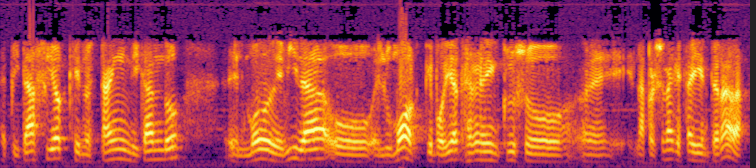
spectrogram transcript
epitafios que nos están indicando el modo de vida o el humor que podía tener incluso eh, la persona que está ahí enterrada.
